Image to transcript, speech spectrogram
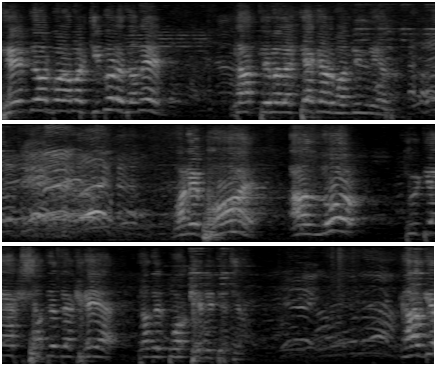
থেট দেওয়ার পর আবার কি করে জানেন? রাত্রেবেলা টেকার বান্ডিল নিয়ে মানে ভয় আর লোক দুইটা একসাথে দেখে তাদের পক্ষে নিতে চায়। কালকে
